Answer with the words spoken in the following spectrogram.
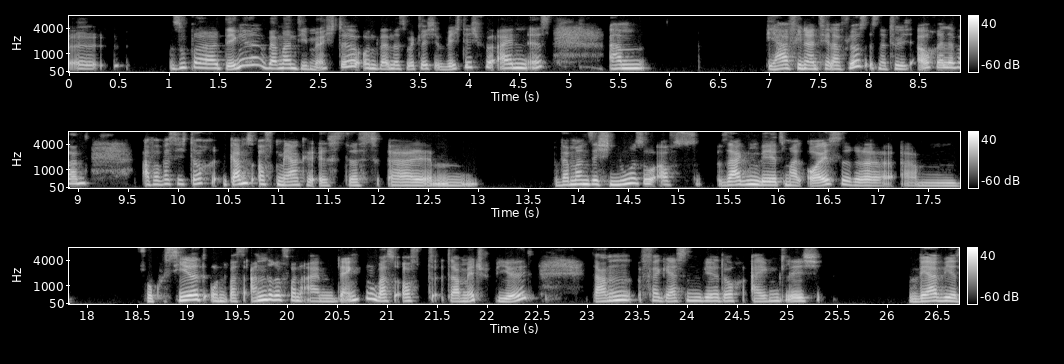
äh, super Dinge, wenn man die möchte und wenn das wirklich wichtig für einen ist. Ähm, ja, finanzieller Fluss ist natürlich auch relevant, aber was ich doch ganz oft merke, ist, dass ähm, wenn man sich nur so aufs, sagen wir jetzt mal, Äußere ähm, fokussiert und was andere von einem denken, was oft da mitspielt, dann vergessen wir doch eigentlich, wer wir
